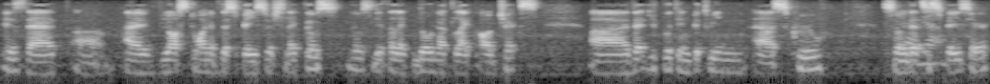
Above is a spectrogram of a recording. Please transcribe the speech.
is that um, I've lost one of the spacers, like those those little like donut-like objects uh, that you put in between a screw. So Yeah, that's a spacer.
